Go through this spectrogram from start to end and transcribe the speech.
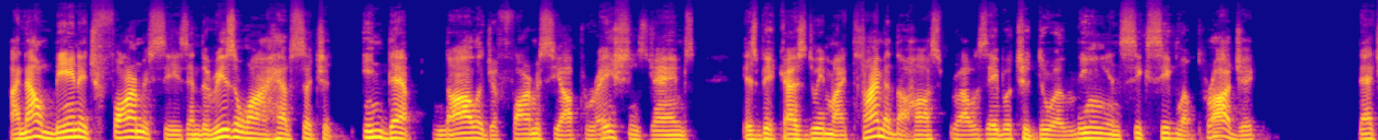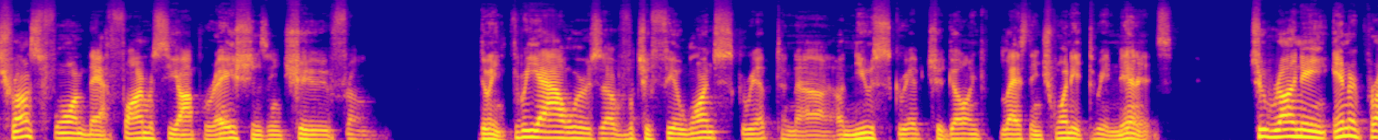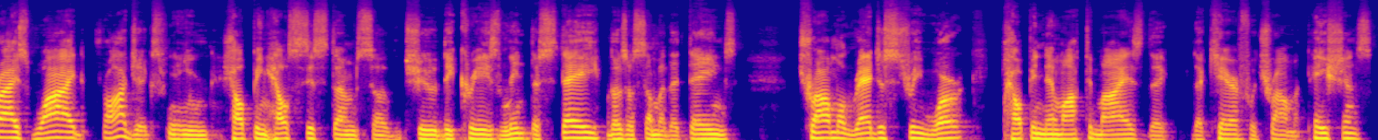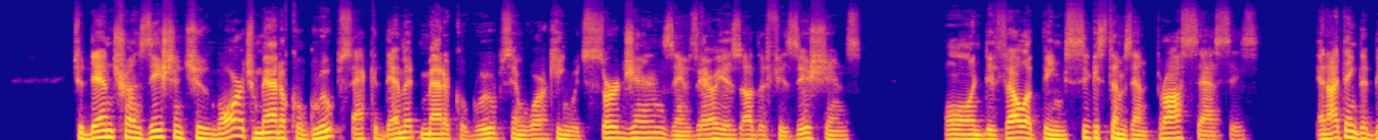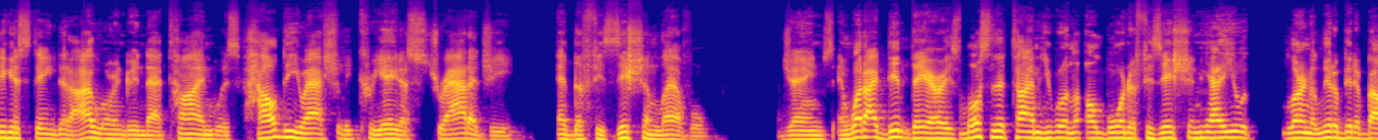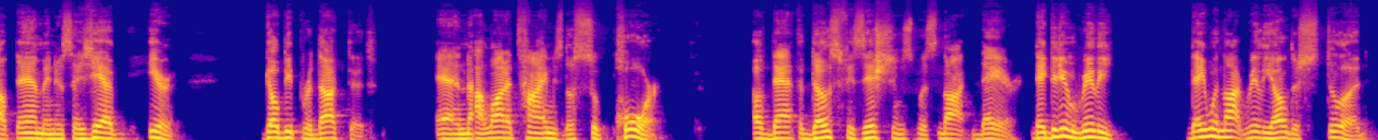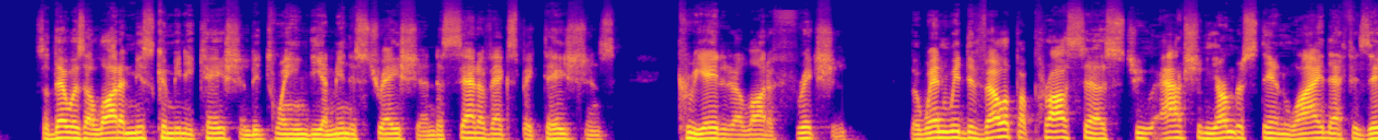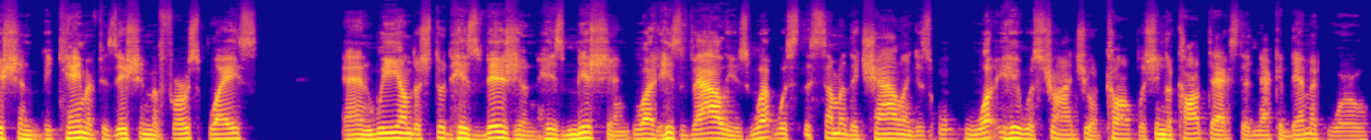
I now manage pharmacies. And the reason why I have such an in depth knowledge of pharmacy operations, James, is because during my time at the hospital, I was able to do a Lean and Six Sigma project that transformed their pharmacy operations into from doing three hours of to fill one script and uh, a new script to going less than 23 minutes to running enterprise wide projects in helping health systems uh, to decrease length of stay. Those are some of the things. Trauma registry work, helping them optimize the, the care for trauma patients to then transition to large medical groups, academic medical groups, and working with surgeons and various other physicians on developing systems and processes. And I think the biggest thing that I learned during that time was how do you actually create a strategy at the physician level, James? And what I did there is most of the time you will onboard a physician. Yeah, you would learn a little bit about them and it says, yeah, here, go be productive. And a lot of times the support of that, those physicians was not there. They didn't really, they were not really understood. So there was a lot of miscommunication between the administration, the set of expectations created a lot of friction. But when we develop a process to actually understand why that physician became a physician in the first place, and we understood his vision, his mission, what his values, what was the some of the challenges, what he was trying to accomplish in the context of an academic world.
